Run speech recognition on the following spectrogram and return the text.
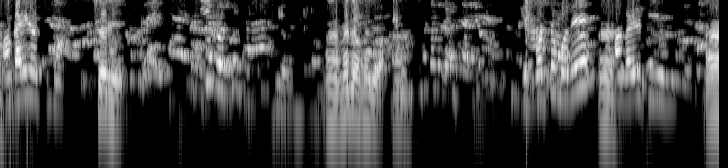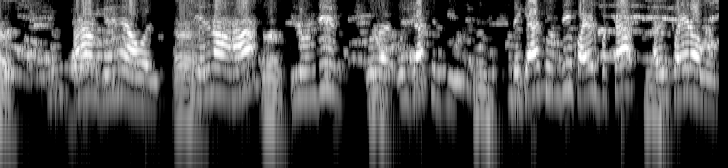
அவன் கையில வச்சுப்பான். சரி. மெதுவா மெதுவா. இது பொருத்தும் போது. அவன் கையில தீ ஆனா அவனுக்கு எதுவுமே ஆகாது. இது எதனாலனா ஆ. இதுல வந்து ஒரு ஒரு கேஸ் இருக்கு. இந்த கேஸ் வந்து ஃபயர் பட்டா அது ஃபயர் ஆகும்.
